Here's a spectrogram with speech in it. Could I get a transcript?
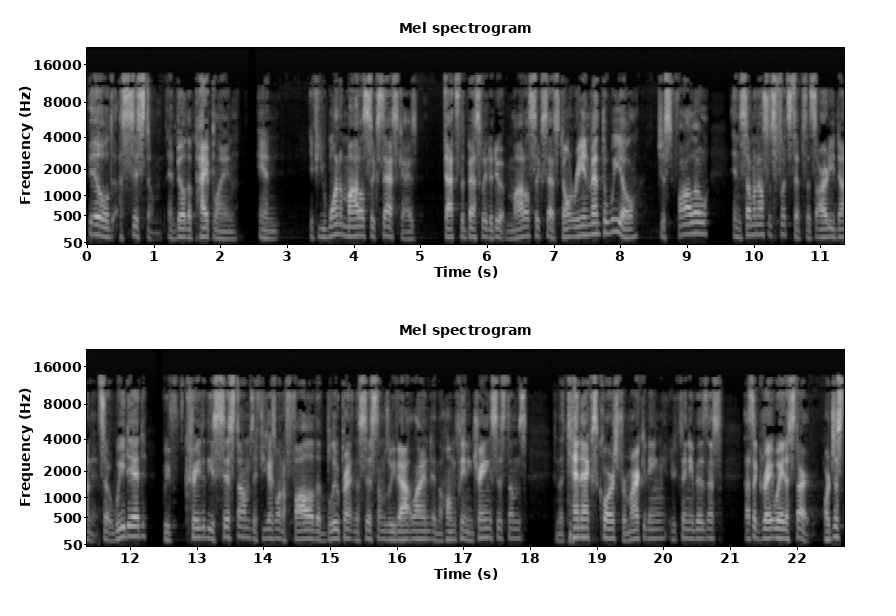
build a system and build a pipeline and if you want to model success, guys, that's the best way to do it. Model success. Don't reinvent the wheel. Just follow in someone else's footsteps that's already done it. So we did. We've created these systems. If you guys want to follow the blueprint and the systems we've outlined in the home cleaning training systems and the 10x course for marketing your cleaning business, that's a great way to start. Or just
